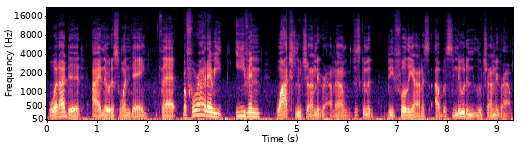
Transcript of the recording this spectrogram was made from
what I did, I noticed one day that before I'd ever even watched Lucha Underground, now I'm just gonna be fully honest, I was new to Lucha Underground.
